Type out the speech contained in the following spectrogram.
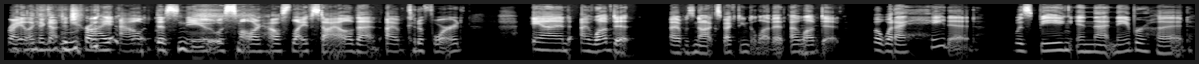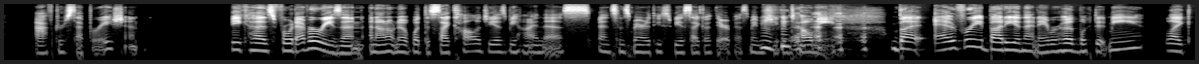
right? Like I got to try out this new smaller house lifestyle that I could afford. And I loved it. I was not expecting to love it. I loved it. But what I hated was being in that neighborhood after separation because for whatever reason, and I don't know what the psychology is behind this, and since Meredith used to be a psychotherapist, maybe she can tell me. But everybody in that neighborhood looked at me like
